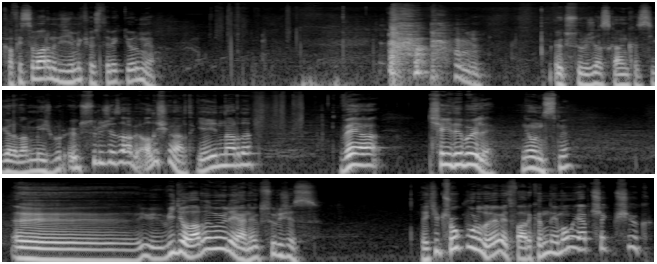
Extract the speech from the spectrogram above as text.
Kafesi var mı diyeceğimi köstebek diyorum ya. Öksüreceğiz kanka. Sigaradan mecbur. Öksüreceğiz abi. Alışın artık yayınlarda. Veya şeyde böyle. Ne onun ismi? Ee, videolarda böyle yani öksüreceğiz. Rakip çok vurdu evet farkındayım ama yapacak bir şey yok.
